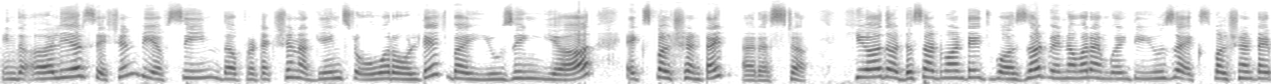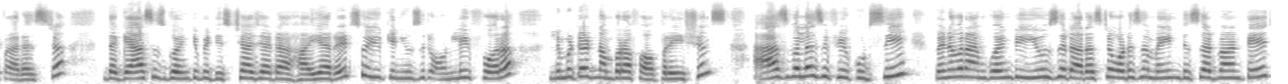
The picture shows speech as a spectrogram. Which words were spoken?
In the earlier session, we have seen the protection against over voltage by using your expulsion type arrestor. Here the disadvantage was that whenever I am going to use the expulsion type arrestor, the gas is going to be discharged at a higher rate. So, you can use it only for a limited number of operations as well as if you could see whenever I am going to use that arrestor, what is the main disadvantage?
